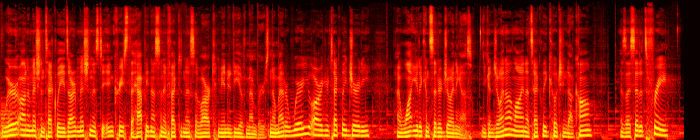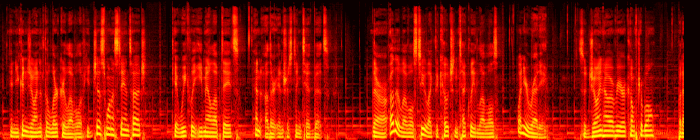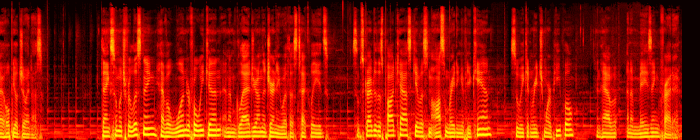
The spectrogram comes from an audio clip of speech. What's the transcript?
We're on a mission, Tech Leads. Our mission is to increase the happiness and effectiveness of our community of members. No matter where you are in your Tech Lead journey, I want you to consider joining us. You can join online at techleadcoaching.com. As I said, it's free, and you can join at the lurker level if you just want to stay in touch, get weekly email updates, and other interesting tidbits. There are other levels too, like the coach and tech lead levels, when you're ready. So join however you're comfortable, but I hope you'll join us. Thanks so much for listening. Have a wonderful weekend, and I'm glad you're on the journey with us, Tech Leads. Subscribe to this podcast, give us an awesome rating if you can so we can reach more people and have an amazing Friday.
